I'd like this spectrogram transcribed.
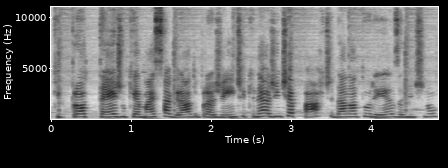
que protege o que é mais sagrado para a gente, que né, a gente é parte da natureza, a gente não,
